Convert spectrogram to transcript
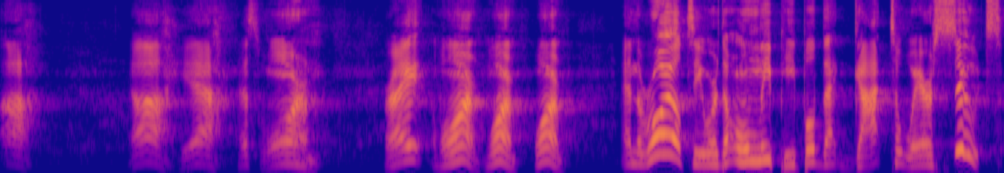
Ah, ah, yeah, that's warm, right? Warm, warm, warm. And the royalty were the only people that got to wear suits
